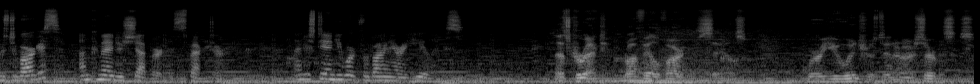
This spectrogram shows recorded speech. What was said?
Mr. Vargas, I'm Commander Shepard, a Spectre. I understand you work for Binary Helix. That's correct. Rafael Vargas sales. Were you interested in our services?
